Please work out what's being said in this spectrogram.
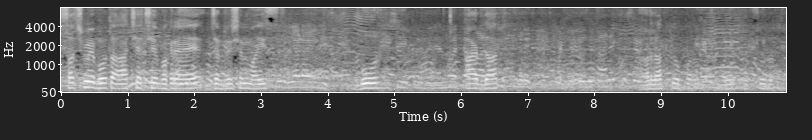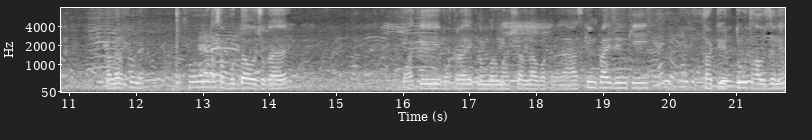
सच में बहुत अच्छे अच्छे बकरे आए जनरेशन वाइज बोर आठ दांत आठ दांत के ऊपर बहुत खूबसूरत कलरफुल है। थोड़ा सा बुढ़ा हो चुका है। बाकी बकरा एक नंबर, माशाल्लाह बकरा है। आस्किंग प्राइस इनकी थर्टी टू थाउज़ेंड है।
